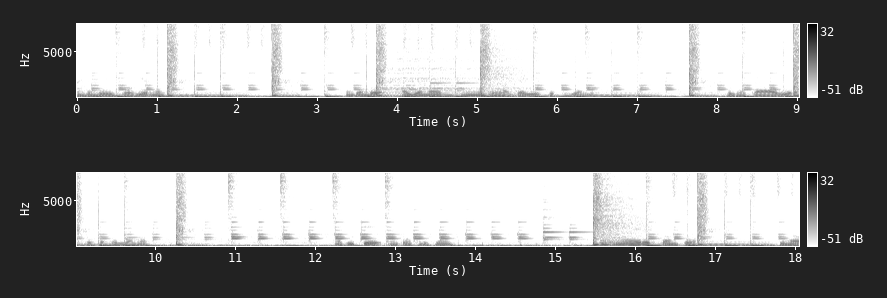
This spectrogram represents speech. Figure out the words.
en donde gobiernan, en donde haya más niños en la calle que estudiando, pues nuestra obvia respuesta sería no. Así que, en conclusión, no eres tonto si no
